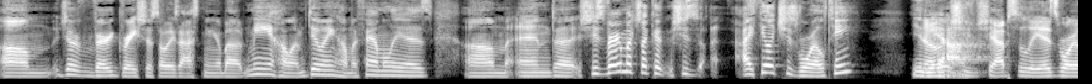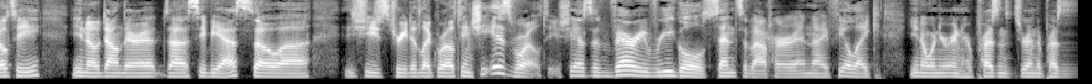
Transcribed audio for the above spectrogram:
um just very gracious, always asking about me, how I'm doing, how my family is. Um, and uh, she's very much like a she's. I feel like she's royalty. You know, Yeah. she she absolutely is royalty. You know, down there at uh, CBS. So. uh She's treated like royalty and she is royalty. She has a very regal sense about her. And I feel like, you know, when you're in her presence, you're in the presence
